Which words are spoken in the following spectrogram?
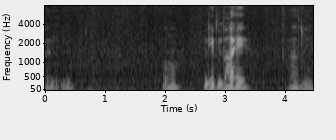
könnten. So, nebenbei quasi.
